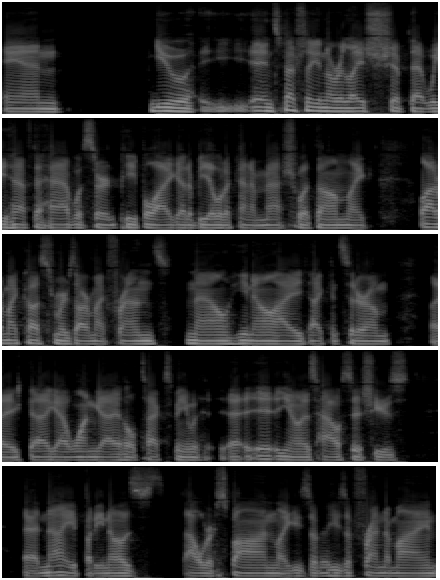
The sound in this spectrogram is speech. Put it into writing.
and you especially in a relationship that we have to have with certain people i got to be able to kind of mesh with them like a lot of my customers are my friends now you know i i consider them like i got one guy he'll text me with uh, you know his house issues at night but he knows i'll respond like he's a he's a friend of mine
